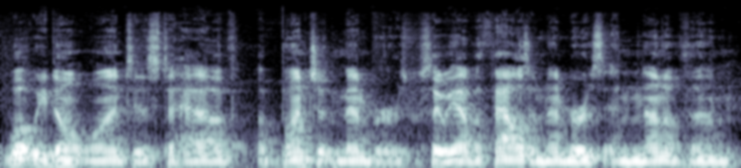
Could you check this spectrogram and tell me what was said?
what we don't want is to have a bunch of members. Say we have a thousand members and none of them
